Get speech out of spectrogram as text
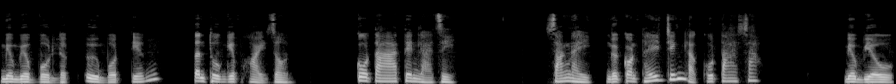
Miêu miêu vô lực ừ một tiếng, tần thủ nghiệp hỏi dồn Cô ta tên là gì? Sáng nay, người con thấy chính là cô ta sao? Miêu miêu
